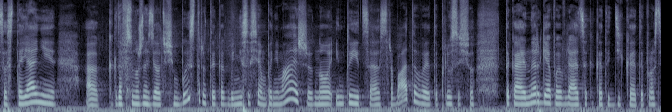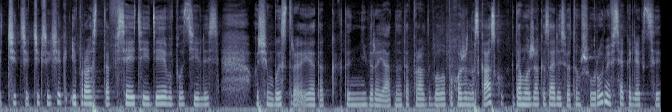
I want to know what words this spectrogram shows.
состоянии, э, когда все нужно сделать очень быстро, ты как бы не совсем понимаешь, но интуиция срабатывает, и плюс еще такая энергия появляется какая-то дикая, ты просто чик-чик-чик-чик-чик, и просто все эти идеи воплотились очень быстро, и это как-то невероятно. Это, правда, было похоже на сказку, когда мы уже оказались в этом шоуруме, все коллекции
